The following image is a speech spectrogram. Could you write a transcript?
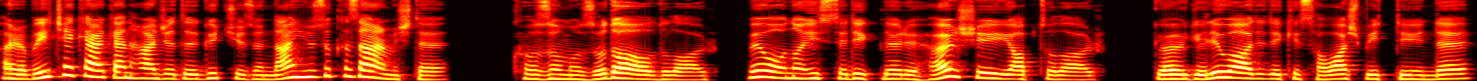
Arabayı çekerken harcadığı güç yüzünden yüzü kızarmıştı. Kızımızı da aldılar ve ona istedikleri her şeyi yaptılar. Gölgeli Vadideki savaş bittiğinde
